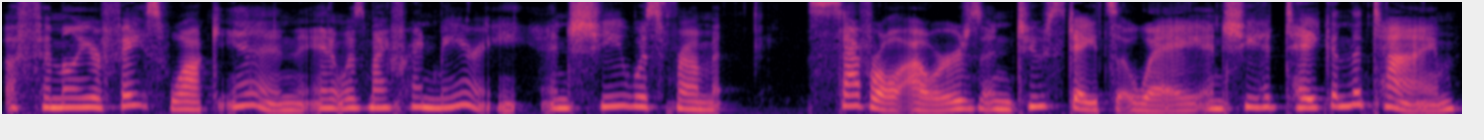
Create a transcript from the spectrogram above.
a familiar face walk in, and it was my friend Mary. And she was from several hours and two states away, and she had taken the time,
